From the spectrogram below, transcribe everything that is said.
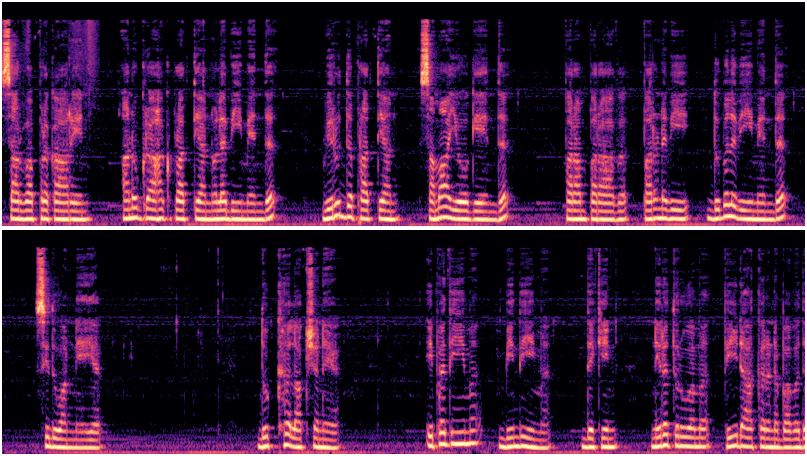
ਸਰව ප්‍රකාරයෙන් අනුග්‍රාහක ප්‍රත්‍යයන් නොලැබීමෙන්ද විරුද්ධ ප්‍රත්‍යයන් සමායෝගයෙන්ද පරම්පරාව පරණ වී දුබල වීමෙන්ද සිදුවන්නේය. දුක්ඛ ලක්ෂණය ඉපදීම බිඳීම දෙකින් নিরතුරුවම පීඩා කරන බවද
